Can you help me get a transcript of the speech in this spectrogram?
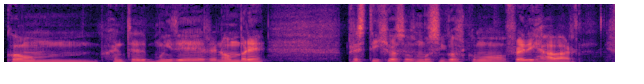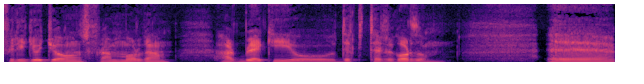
con gente muy de renombre, prestigiosos músicos como Freddie Hubbard, Philly Joe Jones, Frank Morgan, Art Blakey o Dexter Gordon. Eh,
